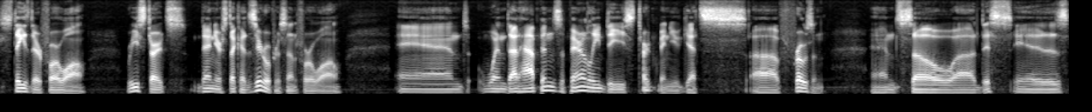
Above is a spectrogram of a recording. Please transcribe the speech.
stays there for a while, restarts, then you're stuck at 0% for a while and when that happens, apparently the start menu gets uh, frozen. And so uh, this is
